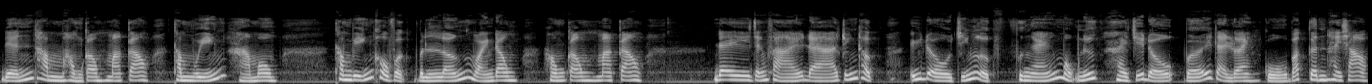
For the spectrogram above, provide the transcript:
đến thăm Hồng Kông, Macau, thăm viếng Hà Môn, thăm viếng khu vực Vịnh Lớn, Quảng Đông, Hồng Kông, Macau. Đây chẳng phải đã chứng thực ý đồ chiến lược phương án một nước hai chế độ với Đài Loan của Bắc Kinh hay sao?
